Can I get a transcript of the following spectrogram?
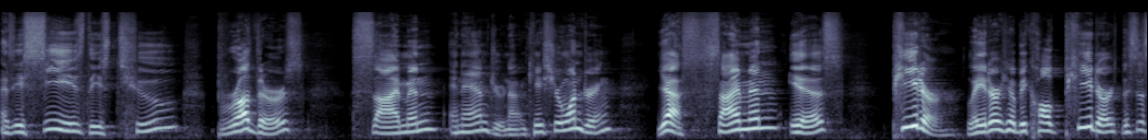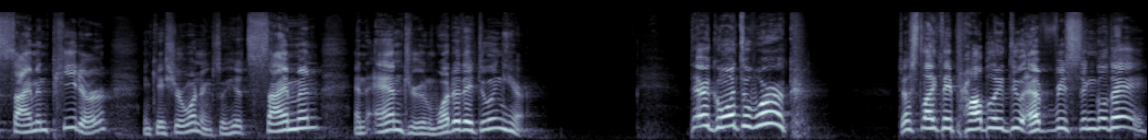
as he sees these two brothers, Simon and Andrew. Now, in case you're wondering, yes, Simon is Peter. Later, he'll be called Peter. This is Simon Peter, in case you're wondering. So here's Simon and Andrew. And what are they doing here? They're going to work, just like they probably do every single day.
